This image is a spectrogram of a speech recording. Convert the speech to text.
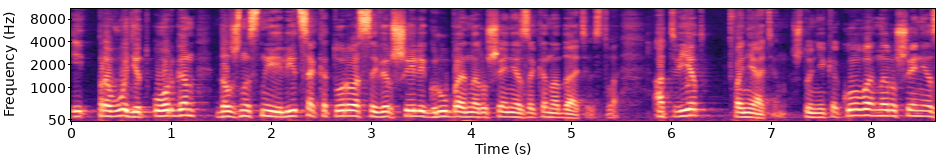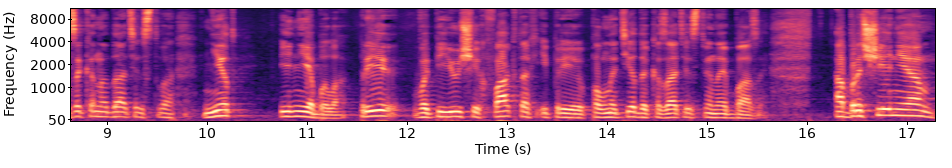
и проводит орган, должностные лица, которого совершили грубое нарушение законодательства. Ответ понятен, что никакого нарушения законодательства нет и не было при вопиющих фактах и при полноте доказательственной базы. Обращение,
